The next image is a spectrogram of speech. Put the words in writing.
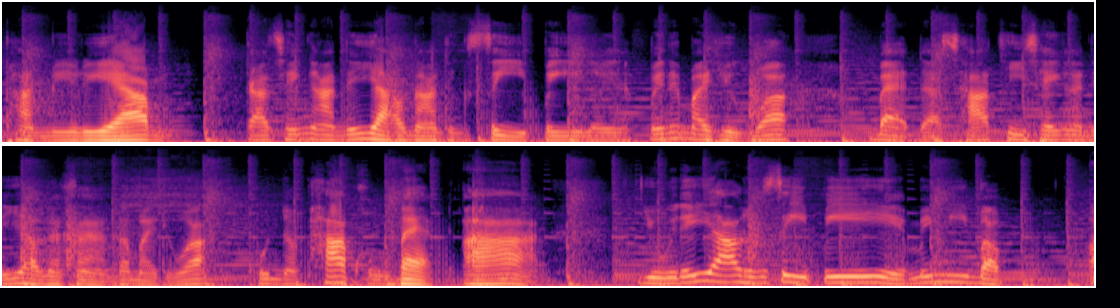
5,000 มิลลิแอมป์ การใช้งานได้ยาวนานถึง 4 ปีเลยนะไม่ได้หมายถึงว่าแบตชาร์จที่ใช้งานได้ยาวนานขนาดนั้นแต่หมายถึงว่าคุณภาพของแบตอ่าอยู่ได้ยาวถึง 4 ปี ไม่มีแบบเอ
